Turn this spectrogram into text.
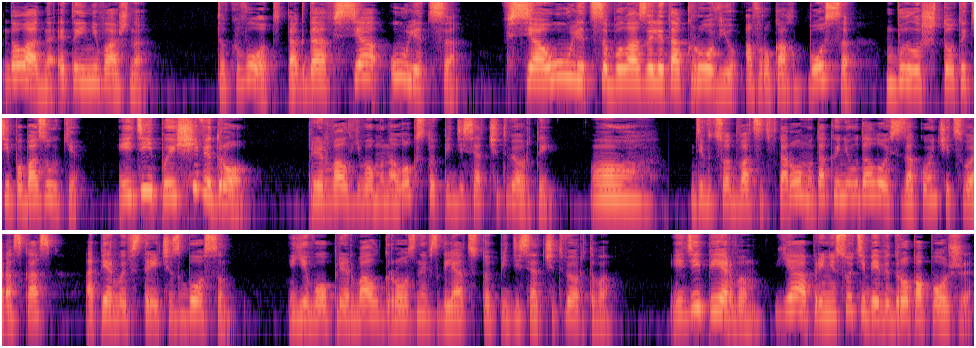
Да ладно, это и не важно. Так вот, тогда вся улица, вся улица была залита кровью, а в руках босса – было что-то типа базуки. «Иди, поищи ведро!» Прервал его монолог 154-й. О, 922-му так и не удалось закончить свой рассказ о первой встрече с боссом. Его прервал грозный взгляд 154-го. «Иди первым, я принесу тебе ведро попозже»,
